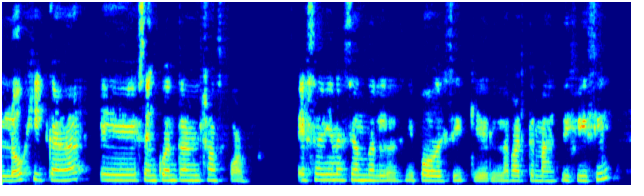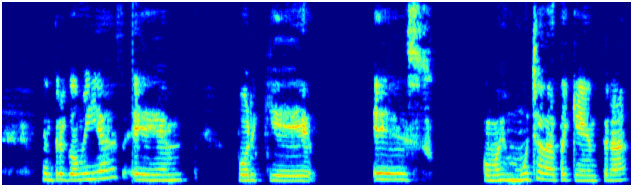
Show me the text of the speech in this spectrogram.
lógica eh, se encuentra en el transform. Esa viene siendo, y puedo decir que la parte más difícil, entre comillas, eh, porque es como es mucha data que entra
